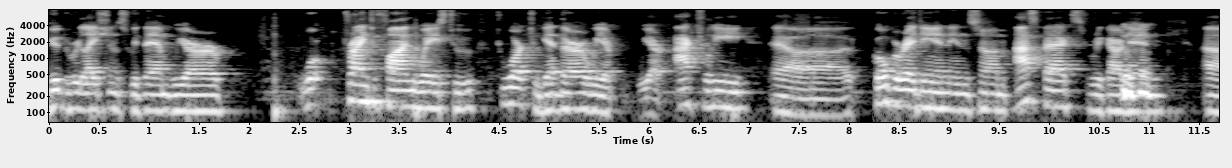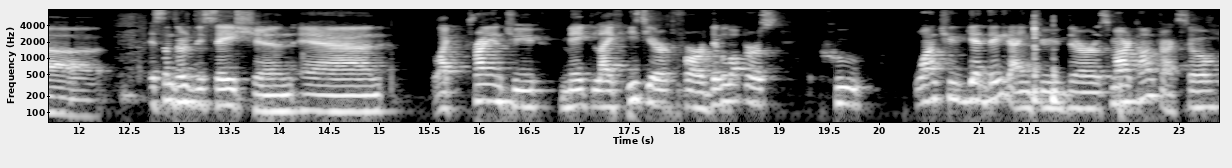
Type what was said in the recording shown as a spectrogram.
good relations with them. We are trying to find ways to to work together. We are we are actually uh, cooperating in some aspects regarding mm-hmm. uh, standardization and like trying to make life easier for developers who want to get data into their smart contracts. So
